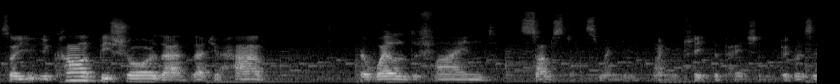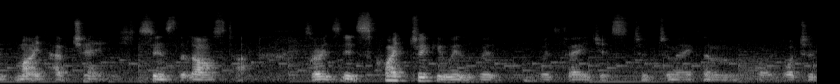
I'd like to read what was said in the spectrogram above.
So you, you can't be sure that, that you have a well-defined substance when you when you treat the patient because it might have changed since the last time. So it's it's quite tricky with with, with phages to, to make them or, or to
